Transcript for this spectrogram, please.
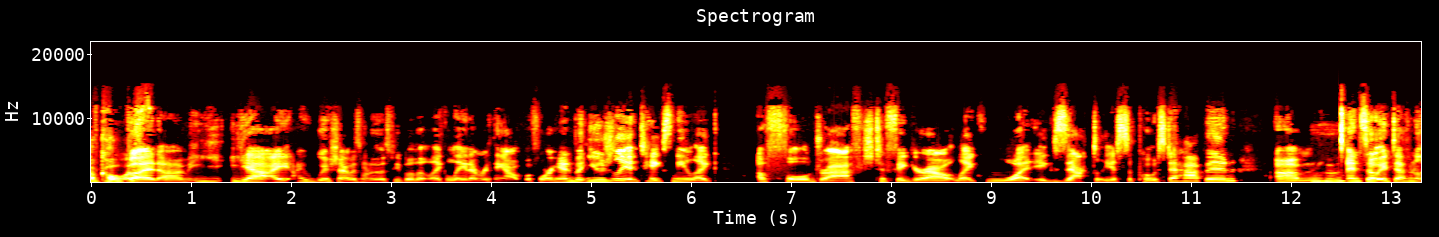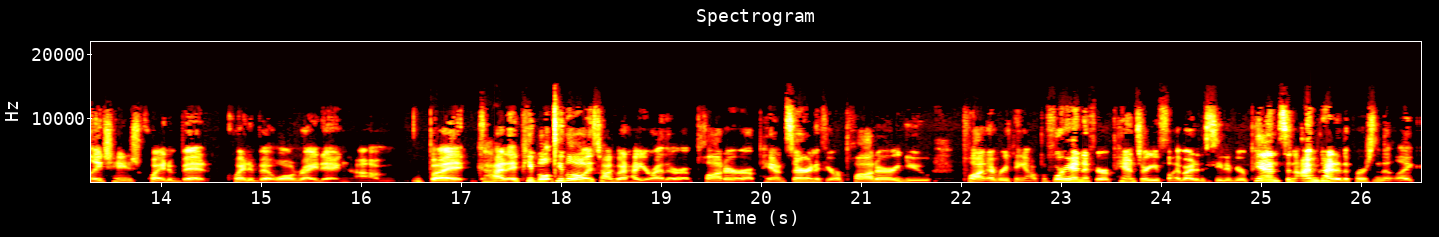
of course but um y- yeah i i wish i was one of those people that like laid everything out beforehand but usually it takes me like a full draft to figure out like what exactly is supposed to happen um mm-hmm. and so it definitely changed quite a bit quite a bit while writing um but god eh, people people always talk about how you're either a plotter or a pantser and if you're a plotter mm-hmm. you plot everything out beforehand. If you're a pantser you fly by the seat of your pants and i'm kind of the person that like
